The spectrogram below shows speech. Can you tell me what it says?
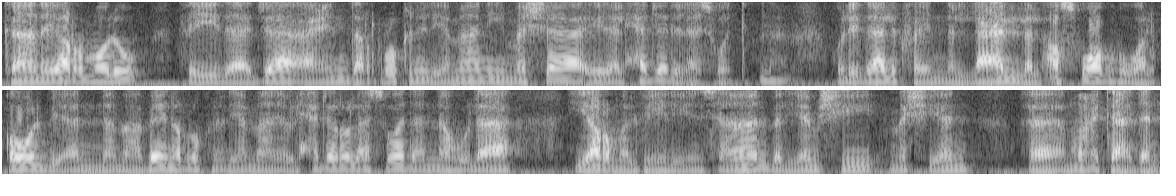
كان يرمل فإذا جاء عند الركن اليماني مشى إلى الحجر الأسود نعم. ولذلك فإن لعل الأصوب هو القول بأن ما بين الركن اليماني والحجر الأسود أنه لا يرمل فيه الإنسان بل يمشي مشيا آه، معتادا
